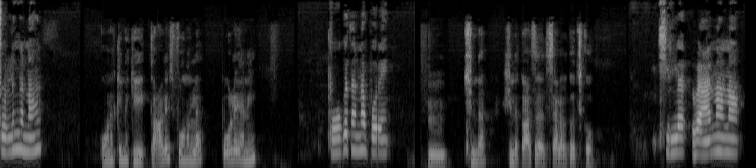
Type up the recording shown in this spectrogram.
சொல்லுங்கண்ணா. உனக்கு இன்னைக்கு காலேஜ் போகணும்ல போலையா நீ? போக தானே போறேன். ம். இந்த இந்த காசை செலவுக்கு வச்சுக்கோ. இல்ல வேணாண்ணா.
